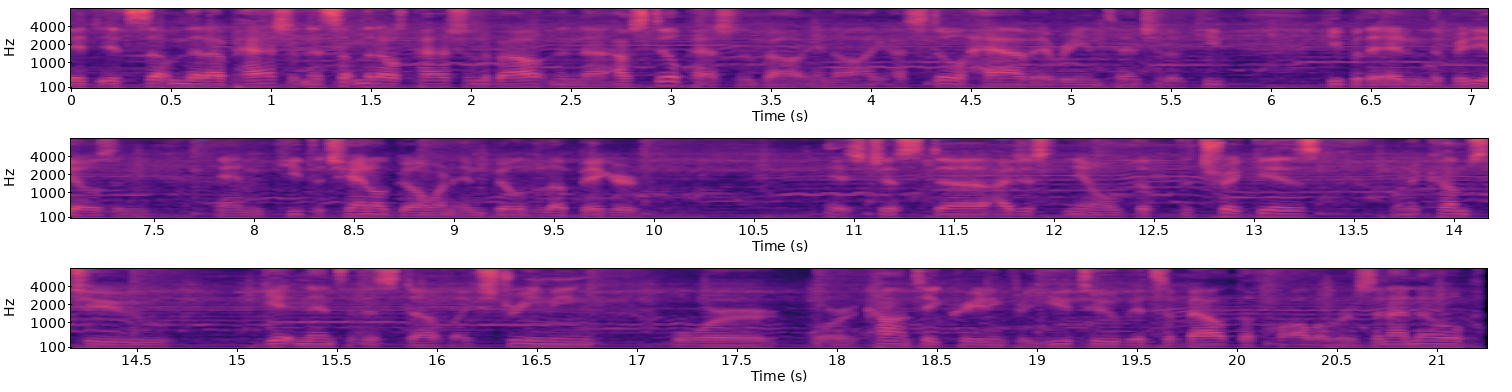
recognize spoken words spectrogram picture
it, it's something that I'm passionate. It's something that I was passionate about, and uh, I'm still passionate about. You know, I, I still have every intention to keep keep with the editing the videos and and keep the channel going and build it up bigger. It's just uh, I just you know the the trick is when it comes to getting into this stuff like streaming or or content creating for YouTube. It's about the followers, and I know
